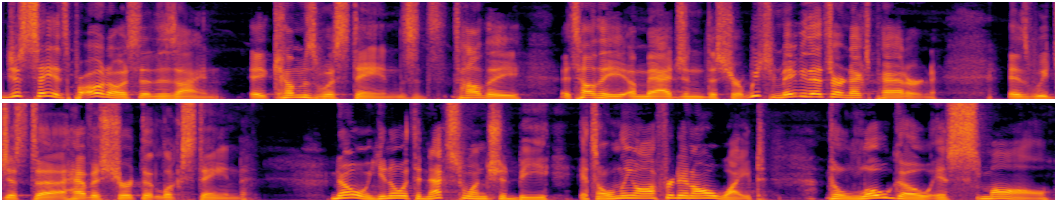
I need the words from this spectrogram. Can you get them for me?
just say it's. Oh no, it's the design. It comes with stains. It's how they. It's how they imagined the shirt. We should maybe that's our next pattern, is we just uh, have a shirt that looks stained. no, you know what the next one should be? It's only offered in all white. The logo is small,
